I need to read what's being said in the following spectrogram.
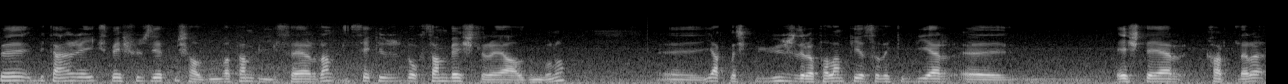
ve bir tane RX 570 aldım vatan bilgisayardan 895 liraya aldım bunu. Ee, yaklaşık 100 lira falan piyasadaki diğer e, eşdeğer kartlara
